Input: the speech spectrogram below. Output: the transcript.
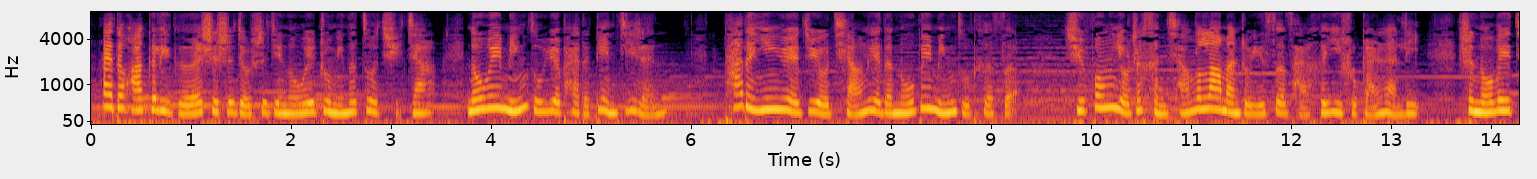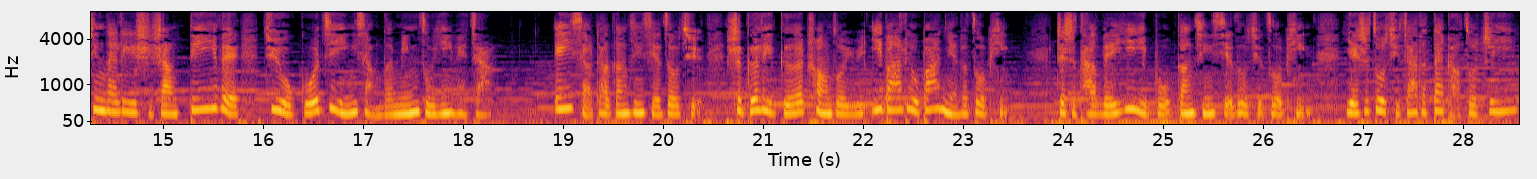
爱德华·格里格是19世纪挪威著名的作曲家，挪威民族乐派的奠基人。他的音乐具有强烈的挪威民族特色，曲风有着很强的浪漫主义色彩和艺术感染力，是挪威近代历史上第一位具有国际影响的民族音乐家。A 小调钢琴协奏曲是格里格创作于1868年的作品，这是他唯一一部钢琴协奏曲作品，也是作曲家的代表作之一。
